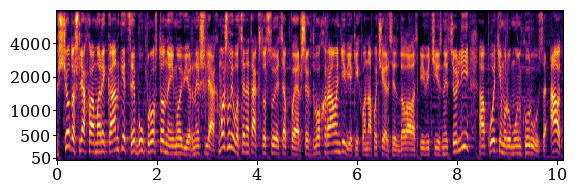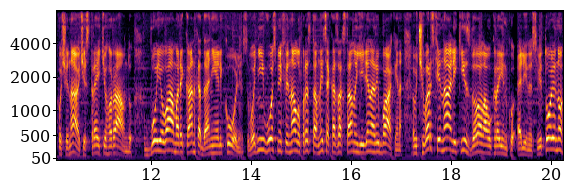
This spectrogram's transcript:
Щодо шляху американки, це був просто неймовірний шлях. Можливо, це не так стосується перших двох раундів, яких вона по черзі здолала співвітчизницю Лі, а потім румунку Руса. А от починаючи з третього раунду, бойова американка Даніель Колінс. В одній восьмій фіналу представниця Казахстану Єлена Рибакіна. В чвертьфіналі Кіс здолала українку Еліну Світоліну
